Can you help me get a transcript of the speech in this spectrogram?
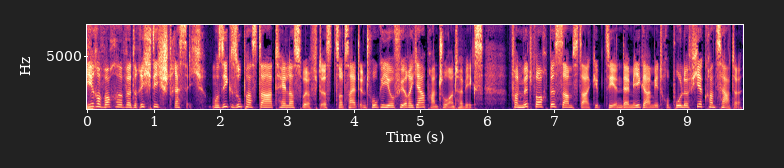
Ihre Woche wird richtig stressig. Musik-Superstar Taylor Swift ist zurzeit in Tokio für ihre Japan-Tour unterwegs. Von Mittwoch bis Samstag gibt sie in der Megametropole vier Konzerte.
